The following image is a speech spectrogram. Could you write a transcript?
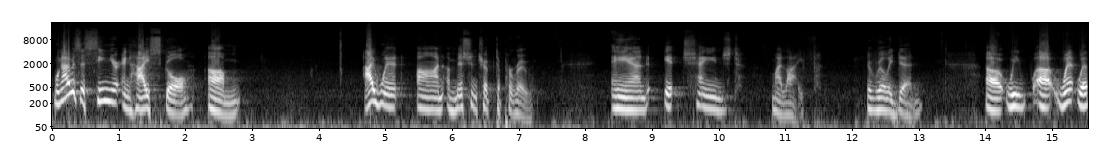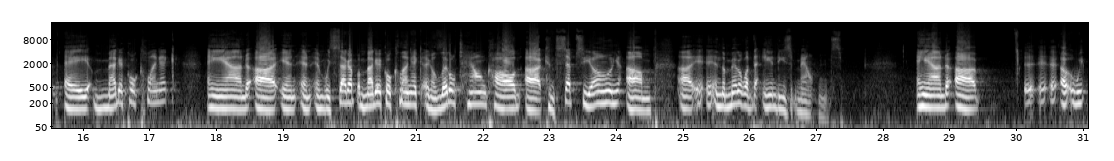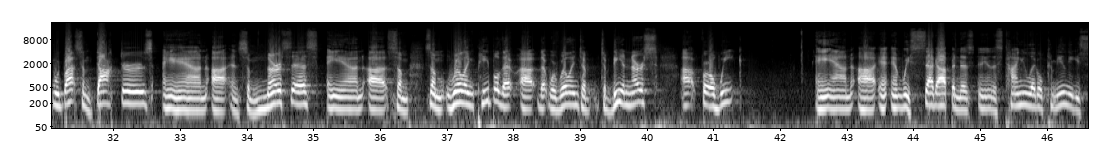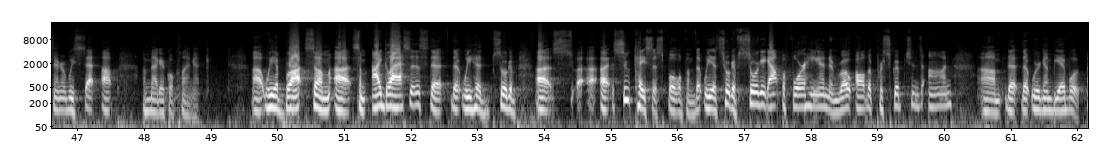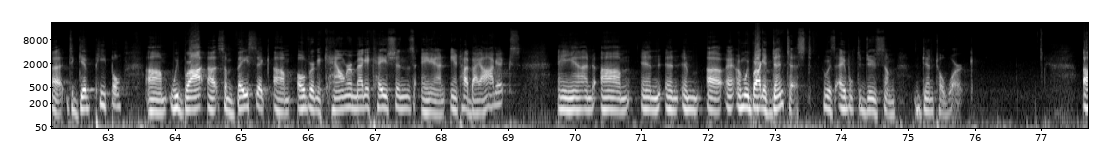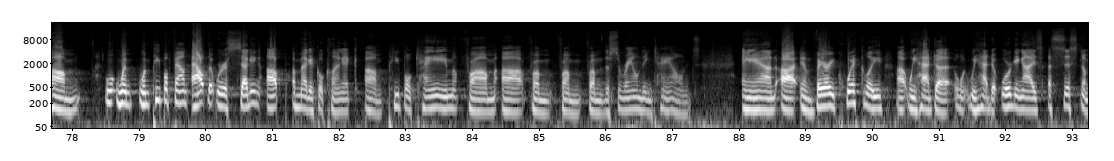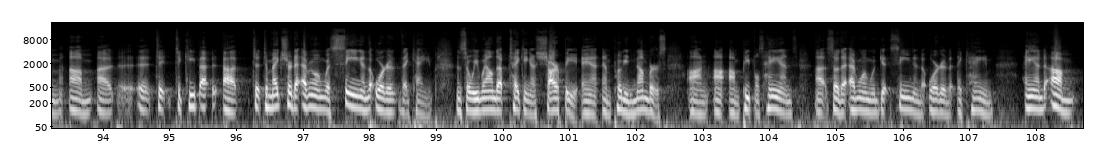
When I was a senior in high school, um, I went on a mission trip to Peru, and it changed my life. It really did. Uh, we uh, went with a medical clinic, and, uh, and, and, and, we set up a medical clinic in a little town called uh, Concepcion um, uh, in the middle of the Andes Mountains. And uh, uh, we, we brought some doctors and, uh, and some nurses and some, some willing people that, that were willing to, to be a nurse for a week. And, uh, and, and, we set up in this, in this tiny little community center, we set up a medical clinic. Uh, we have brought some, uh, some eyeglasses that, that we had sort of, uh, uh, uh, suitcases full of them, that we had sort of sorted out beforehand and wrote all the prescriptions on. Um, that, that we're going to be able uh, to give people. Um, we brought some basic um, over the counter medications and antibiotics. And, um, and, and, and, and we brought a dentist who was able to do some dental work. Um, when, when people found out that we were setting up a medical clinic, um, people came from, uh, from, from, from the surrounding towns. And, uh, and very quickly, uh, we, had to, we had to organize a system um, uh, uh, to, to, keep, uh, to, to make sure that everyone was seeing in the order that they came. And so we wound up taking a Sharpie and, and putting numbers on, on people's hands so that everyone would get seen in the order that they came. And, um,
